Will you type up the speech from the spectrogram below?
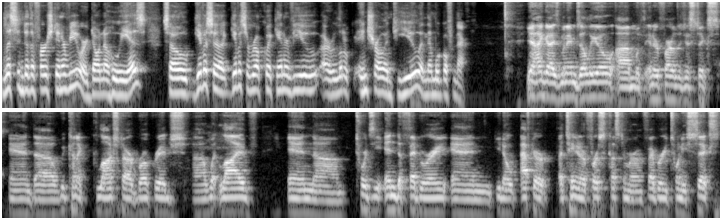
listened to the first interview or don't know who he is. So give us a give us a real quick interview or a little intro into you, and then we'll go from there. Yeah, hi guys. My name is Elio. I'm with Interfire Logistics, and uh, we kind of launched our brokerage. Uh, went live in um, towards the end of February, and you know after attaining our first customer on February 26th,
